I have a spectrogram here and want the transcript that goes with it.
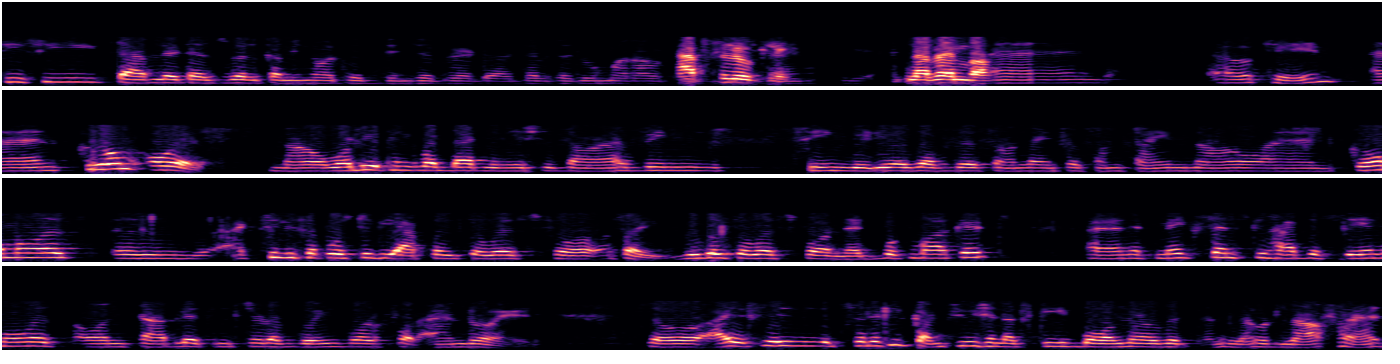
HTC tablet as well coming out with Gingerbread. Uh, there was a rumor out. Absolutely. November. And okay, and Chrome OS. Now, what do you think about that, Nimish? Now, I've been seeing videos of this online for some time now, and Chrome OS is actually supposed to be Apple's OS for, sorry, Google's OS for netbook markets, and it makes sense to have the same OS on tablets instead of going for for Android. So I feel it's a little confusion that Steve Ballmer would, would laugh at.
